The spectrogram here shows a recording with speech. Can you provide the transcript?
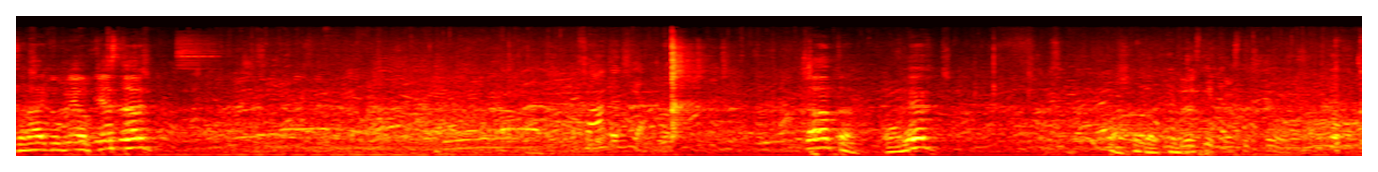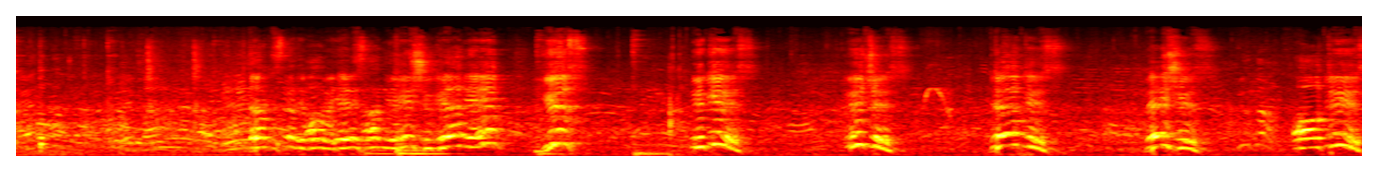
za najdobrej orkester. Çantacı ya. Çanta. 10 lev. Başka da. Dakikasına devam ederiz. Annemin, Şükrü annenin 100, 200, 300, 400, 500, 600,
